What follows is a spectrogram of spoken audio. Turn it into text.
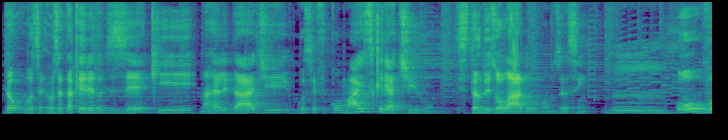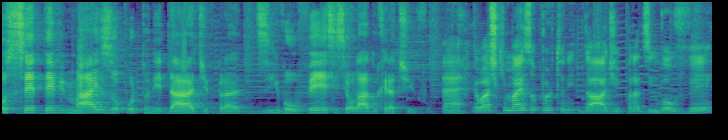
Então, você, você tá querendo dizer que, na realidade, você ficou mais criativo estando isolado, vamos dizer assim? Hum... Ou você teve mais oportunidade para desenvolver esse seu lado criativo? É, eu acho que mais oportunidade para desenvolver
